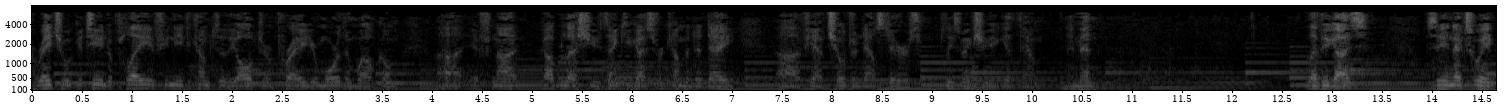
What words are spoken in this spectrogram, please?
Rachel will continue to play. If you need to come to the altar and pray, you're more than welcome. Uh, if not, God bless you. Thank you guys for coming today. Uh, if you have children downstairs, please make sure you get them. Amen. Love you guys. See you next week.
